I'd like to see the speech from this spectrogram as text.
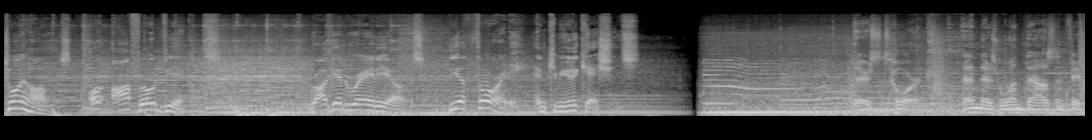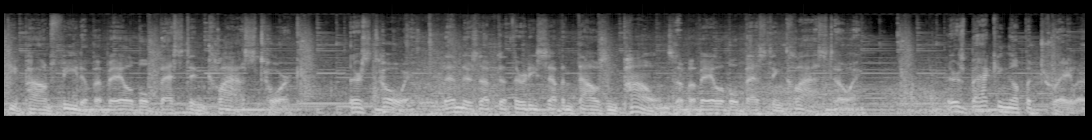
toy haulers, or off-road vehicles. Rugged Radios, the authority in communications. There's torque. Then there's 1,050 pound-feet of available best-in-class torque. There's towing. Then there's up to 37,000 pounds of available best-in-class towing. There's backing up a trailer.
